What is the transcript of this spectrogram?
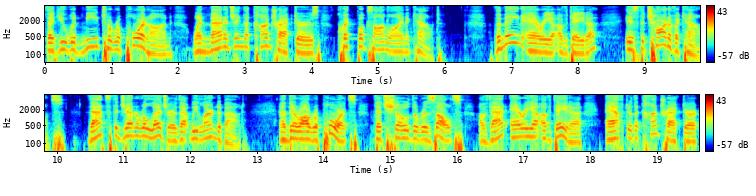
that you would need to report on when managing a contractor's QuickBooks Online account. The main area of data is the chart of accounts. That's the general ledger that we learned about. And there are reports that show the results of that area of data after the contractor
